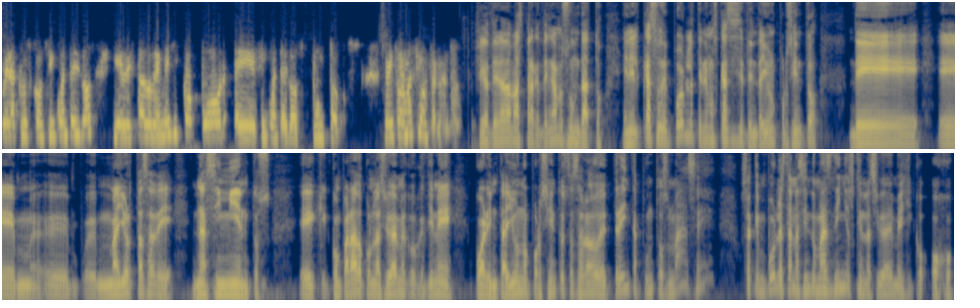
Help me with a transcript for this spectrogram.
Veracruz con 52% y el Estado de México por eh, 52.2%. La información, Fernando. Fíjate, nada más para que tengamos un dato. En el caso de Puebla tenemos casi 71% de em, eh, mayor tasa de nacimientos. Eh, comparado con la Ciudad de México que tiene 41%, estás hablando de 30 puntos más, ¿eh? O sea que en Puebla están haciendo más niños que en la Ciudad de México, ojo.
